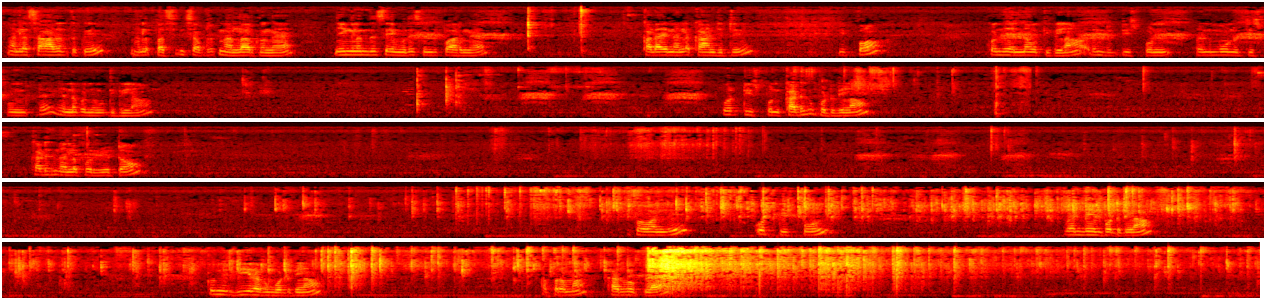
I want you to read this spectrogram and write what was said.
நல்ல சாதத்துக்கு நல்ல பசிஞ்சு சாப்பிட்றதுக்கு நல்லா இருக்குங்க. நீங்களும் இந்த செய்முறை செஞ்சு பாருங்கள் கடாய் நல்லா காஞ்சிட்டு இப்போ கொஞ்சம் எண்ணெய் ஊற்றிக்கலாம் ரெண்டு டீஸ்பூன் ரெண்டு மூணு டீஸ்பூன் கிட்ட எண்ணெய் கொஞ்சம் ஊற்றிக்கலாம் ஒரு டீஸ்பூன் கடுகு போட்டுக்கலாம். கடுகு நல்லா பொரியட்டும். இப்போ வந்து ஒரு டீஸ்பூன் வெந்தயம் போட்டுக்கலாம். கொஞ்சம் ஜீரகம் போட்டுக்கலாம். அப்புறமா கருவேப்பிலை.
